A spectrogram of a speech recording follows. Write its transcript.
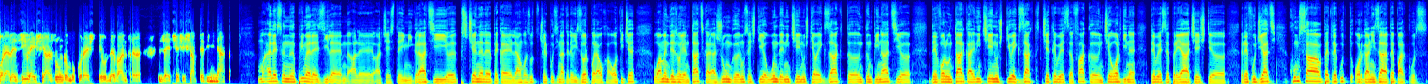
ore ale zilei și ajung în București undeva între 10 și 7 dimineața mai ales în primele zile ale acestei migrații, scenele pe care le-am văzut cel puțin la televizor păreau haotice, oameni dezorientați care ajung nu se știe unde, nici ei nu știau exact, întâmpinați de voluntari care nici ei nu știu exact ce trebuie să facă, în ce ordine trebuie să preia acești refugiați. Cum s-a petrecut organizarea pe parcurs?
